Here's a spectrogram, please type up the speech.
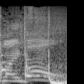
Hey.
